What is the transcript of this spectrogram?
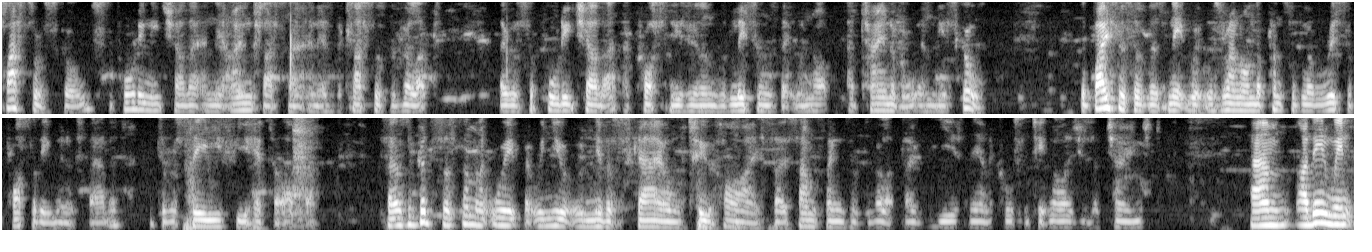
cluster of schools supporting each other in their own cluster and as the clusters developed, they would support each other across New Zealand with lessons that were not attainable in their school. The basis of this network was run on the principle of reciprocity when it started. To receive, you had to offer. So it was a good system and it worked, but we knew it would never scale too high. So some things have developed over the years now, and of course the technologies have changed. Um, I then went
